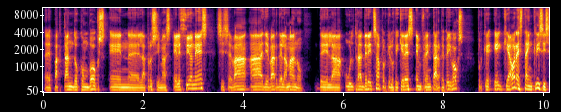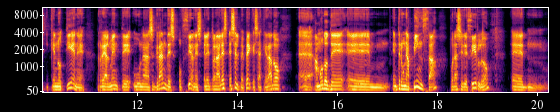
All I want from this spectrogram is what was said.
eh, pactando con Vox en eh, las próximas elecciones, si se va a llevar de la mano de la ultraderecha, porque lo que quiere es enfrentar PP y Vox, porque el que ahora está en crisis y que no tiene realmente unas grandes opciones electorales es el PP, que se ha quedado eh, a modo de... entre una pinza, por así decirlo, en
